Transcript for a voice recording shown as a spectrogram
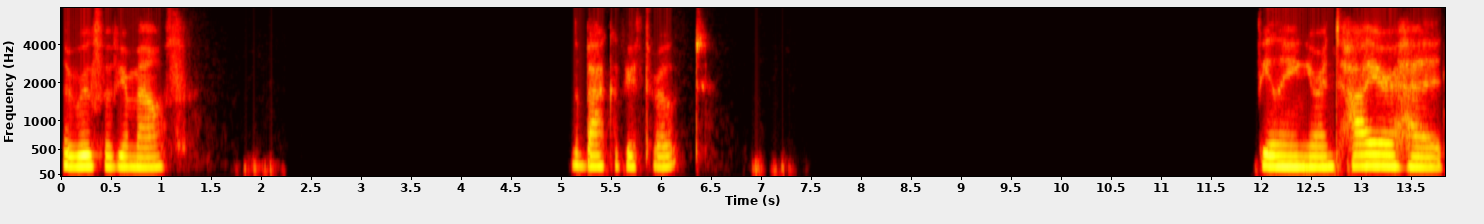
the roof of your mouth, the back of your throat. Feeling your entire head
